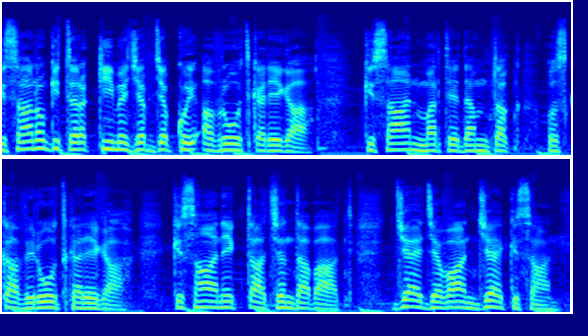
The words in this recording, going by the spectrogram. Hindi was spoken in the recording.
किसानों की तरक्की में जब जब कोई अवरोध करेगा, किसान मरते दम तक उसका विरोध करेगा। किसान एकता, जिंदाबाद। जय जवान, जय किसान।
